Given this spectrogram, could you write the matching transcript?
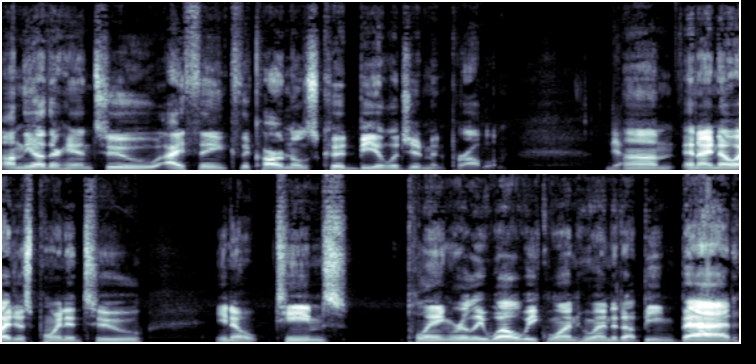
on the other hand, too, I think the Cardinals could be a legitimate problem. Yeah. Um, and I know I just pointed to, you know, teams playing really well week one who ended up being bad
